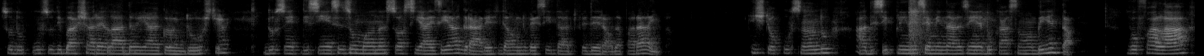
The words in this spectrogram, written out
sou do curso de Bacharelado em Agroindústria do Centro de Ciências Humanas, Sociais e Agrárias da Universidade Federal da Paraíba. Estou cursando a disciplina em Seminários em Educação Ambiental. Vou falar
